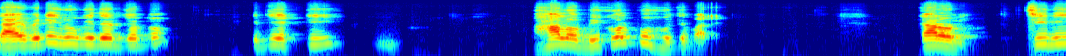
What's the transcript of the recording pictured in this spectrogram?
ডায়াবেটিক রোগীদের জন্য এটি একটি ভালো বিকল্প হতে পারে। কারণ চিনি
